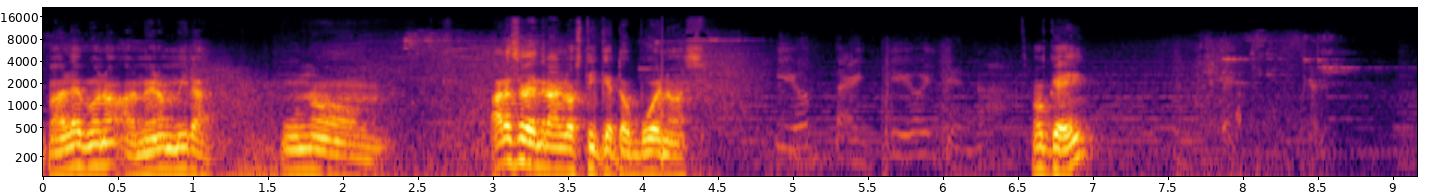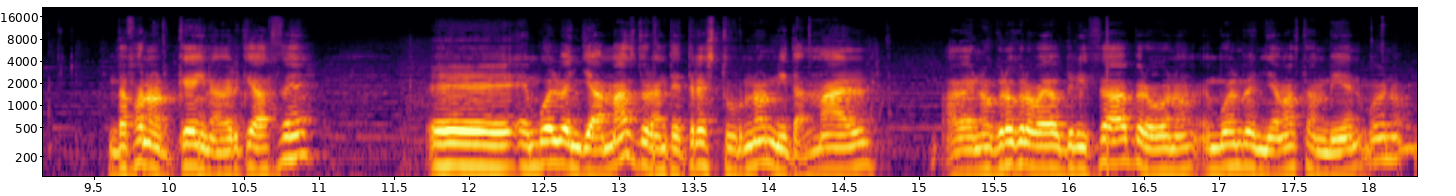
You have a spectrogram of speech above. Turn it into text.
Vale, bueno, al menos mira. Uno... Ahora se vendrán los tiquetos buenos. Ok. Dafan Arcane, a ver qué hace. Eh, envuelven llamas durante tres turnos, ni tan mal. A ver, no creo que lo vaya a utilizar, pero bueno, envuelven llamas también. Bueno.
